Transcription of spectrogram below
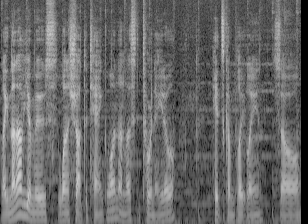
Like, none of your moves one-shot the tank one unless the Tornado hits completely. So,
